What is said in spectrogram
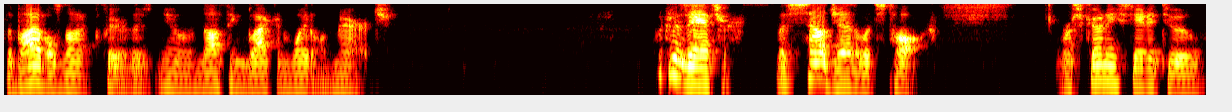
the Bible's not clear. There's you know nothing black and white on marriage. Look at his answer. This is how Jesuits talk. Rusconi stated to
